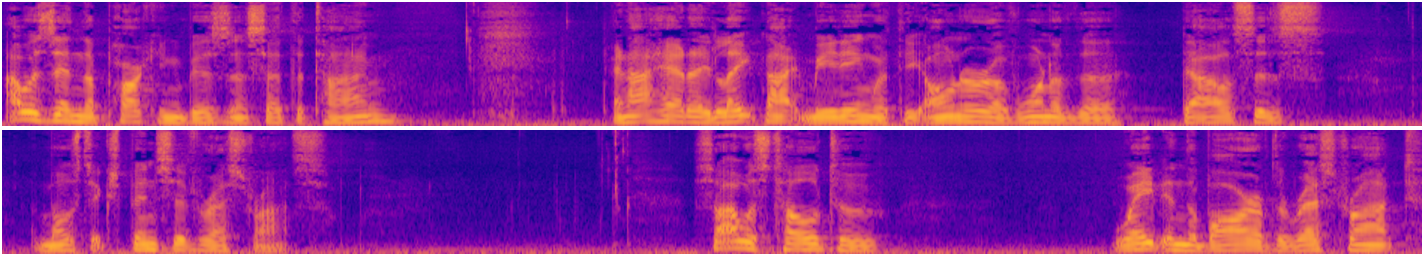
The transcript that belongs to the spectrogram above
I was in the parking business at the time, and I had a late night meeting with the owner of one of the Dallas's most expensive restaurants. So I was told to wait in the bar of the restaurant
